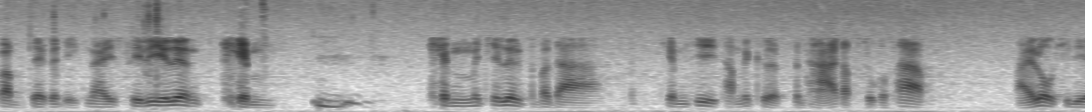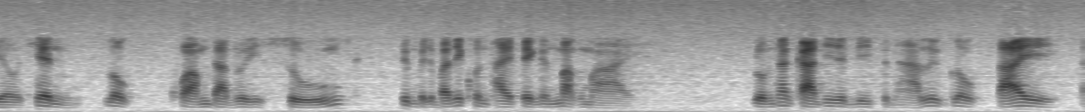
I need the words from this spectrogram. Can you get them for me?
กลับมาเจอกันอีกในซีรีส์เรื่องเค็มอืมเค็มไม่ใช่เรื่องธรรมดาเค็มที่ทำให้เกิดปัญหากับสุขภาพ หลายโรคทีเดียว เช่นโรคความดันโลหิตสูง ซึ่งปัจจุบันนี้คนไทยเป็นกันมากมาย รวมทั้งการที่จะมีปัญหาเรื่องโรคไตไต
